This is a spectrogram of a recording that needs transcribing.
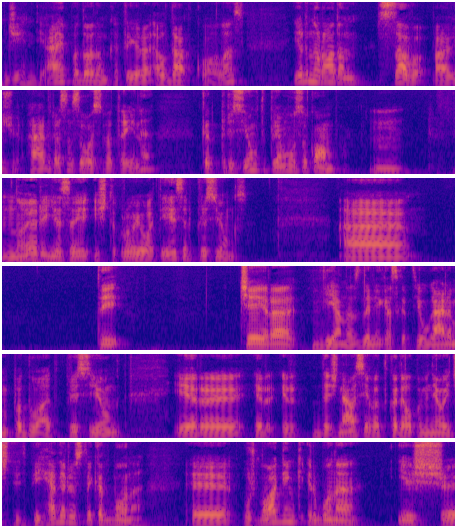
JNDI, paduodam, kad tai yra LDAP kolas ir nurodom savo, pavyzdžiui, adresą, savo svetainę, kad prisijungtų prie mūsų kompo. Mm. Nu ir jisai iš tikrųjų jau ateis ir prisijungs. A, tai čia yra vienas dalykas, kad jau galim paduoti, prisijungti Ir, ir, ir dažniausiai, vat, kodėl paminėjau HTTP headerius, tai kad būna e, užlogink ir būna iš, e,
